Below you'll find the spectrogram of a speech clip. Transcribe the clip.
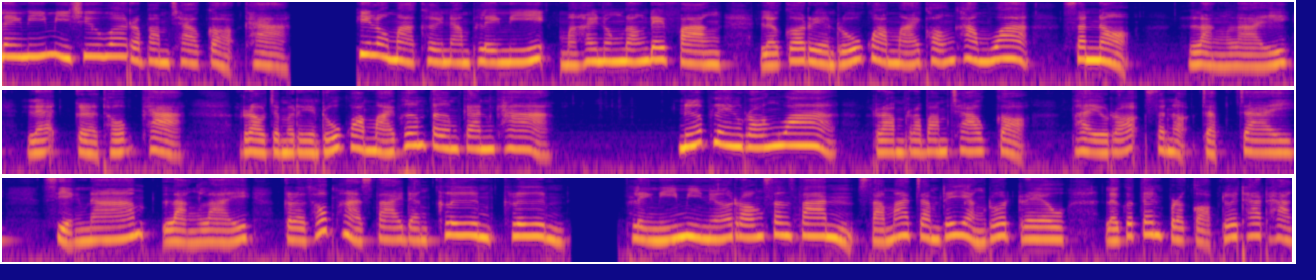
เพลงนี้มีชื่อว่าระบำชาวเกาะค่ะ พี่โลมาเคยนำเพลงนี้มาให้น้องๆได้ฟัง แล้วก็เรียนรู้ความหมายของคำว่า สนอหลั่งไหล และกระทบค่ะ เราจะมาเรียนรู้ความหมายเพิ่มเติมกันค่ะ เนื้อเพลงร้องว่ารำระบำชาวเกาะไพเราะสนอจับใจ เสียงน้ำหลั่งไหล กระทบหาดทรายดังคลื่นคลื่น เพลงนี้มีเนื้อร้องสั้นๆ สามารถจำได้อย่างรวดเร็ว แล้วก็เต้นประกอบด้วยท่าทาง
